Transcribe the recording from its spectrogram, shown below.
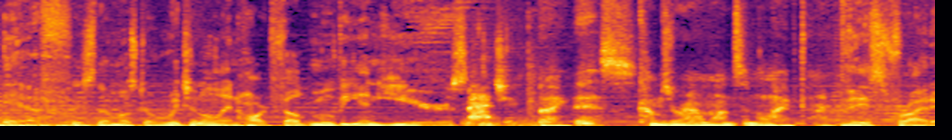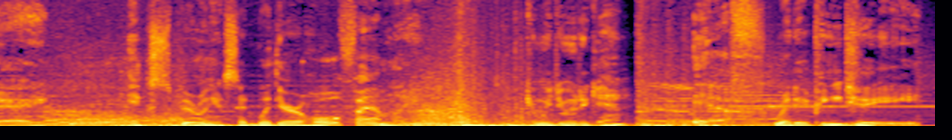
If is the most original and heartfelt movie in years. Magic like this comes around once in a lifetime. This Friday, experience it with your whole family. Can we do it again? If, rated PG.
